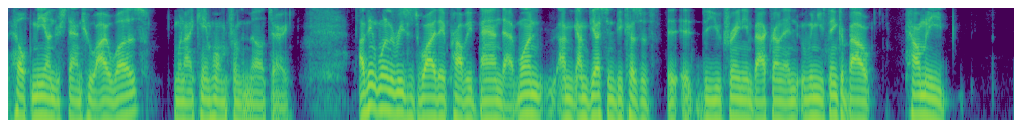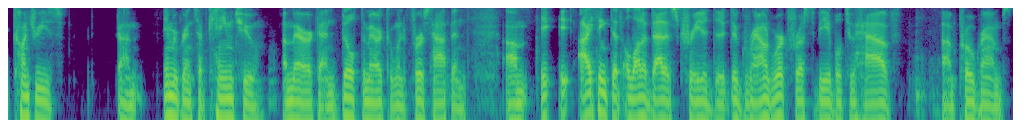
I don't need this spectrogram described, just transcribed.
helped me understand who I was when I came home from the military. I think one of the reasons why they probably banned that one, I'm, I'm guessing because of it, it, the Ukrainian background, and when you think about how many countries um, immigrants have came to America and built America when it first happened. Um, it, it, I think that a lot of that has created the, the groundwork for us to be able to have um, programs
